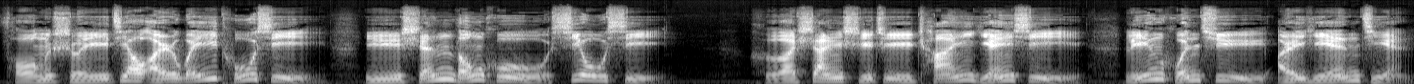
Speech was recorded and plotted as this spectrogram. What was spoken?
从水交而为徒兮，与神龙乎休兮。河山石之谗言兮，灵魂屈而言简；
